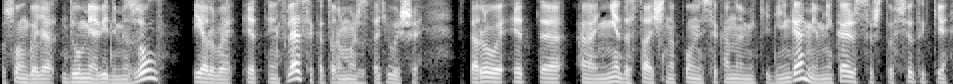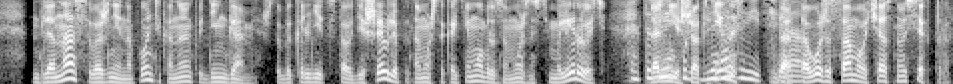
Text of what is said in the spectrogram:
условно говоря, двумя видами зол, Первое – это инфляция, которая может стать выше. Второе – это а, недостаточно наполненность экономики деньгами. Мне кажется, что все-таки для нас важнее наполнить экономику деньгами, чтобы кредит стал дешевле, потому что каким образом можно стимулировать это дальнейшую активность да, того же самого частного сектора.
